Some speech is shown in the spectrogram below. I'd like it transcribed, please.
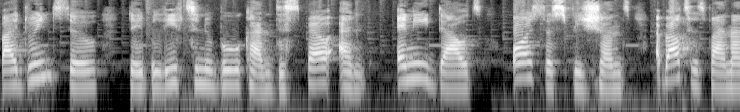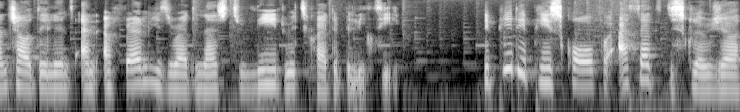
By doing so, they believe Tinubu can dispel and any doubts or suspicions about his financial dealings and affirm his readiness to lead with credibility. The PDP's call for asset disclosure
